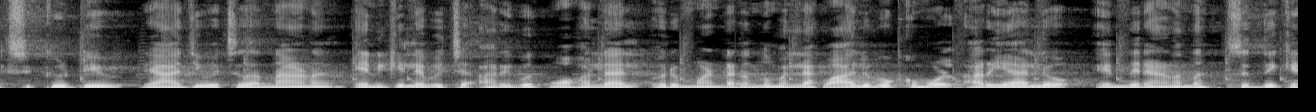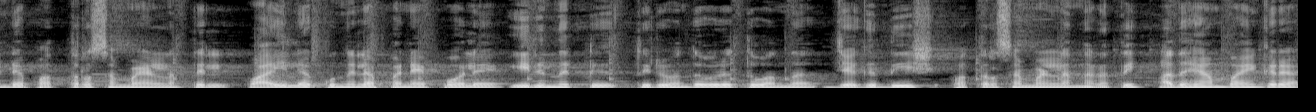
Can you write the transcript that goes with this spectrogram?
എക്സിക്യൂട്ടീവ് രാജിവെച്ചതെന്നാണ് എനിക്ക് ലഭിച്ച അറിവ്. മോഹൻലാൽ ഒരു മണ്ടനൊന്നുമല്ല. വാൽ പൊക്കുമ്പോൾ അറിയാലോ എന്തിനാണെന്ന് സിദ്ദിഖിന്റെ പത്രസമ്മേളനത്തിൽ വൈലക്കുന്നിലപ്പനെ പോലെ ഇരുന്നിട്ട് തിരുവനന്തപുരത്ത് വന്ന് ജഗദീഷ് പത്രസമ്മേളനം നടത്തി. അദ്ദേഹം ഭയങ്കര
